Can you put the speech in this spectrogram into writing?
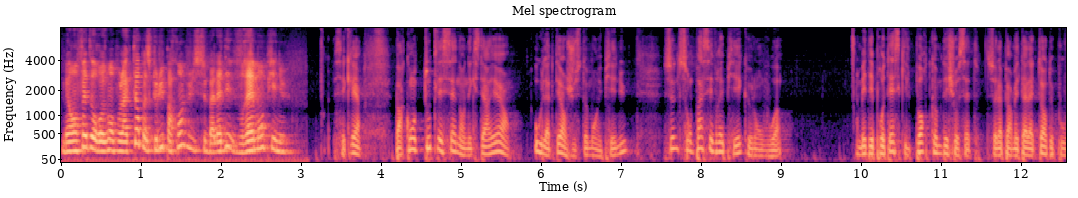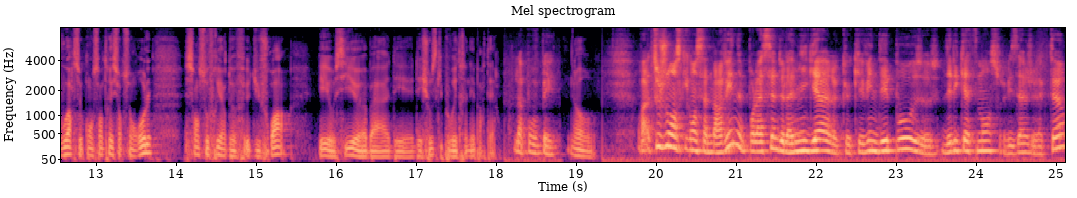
Mais en fait heureusement pour l'acteur parce que lui par contre lui se baladait vraiment pieds nus. C'est clair. Par contre, toutes les scènes en extérieur, où l'acteur justement est pieds nus, ce ne sont pas ses vrais pieds que l'on voit, mais des prothèses qu'il porte comme des chaussettes. Cela permettait à l'acteur de pouvoir se concentrer sur son rôle sans souffrir de, du froid et aussi euh, bah, des, des choses qui pouvaient traîner par terre. La pauvre bête. Oh. Toujours en ce qui concerne Marvin, pour la scène de la migale que Kevin dépose délicatement sur le visage de l'acteur,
